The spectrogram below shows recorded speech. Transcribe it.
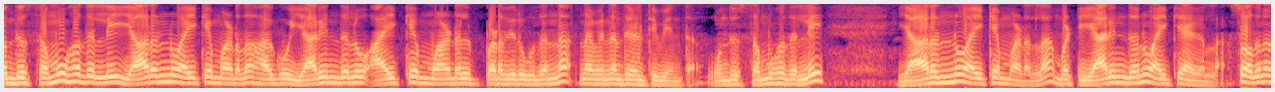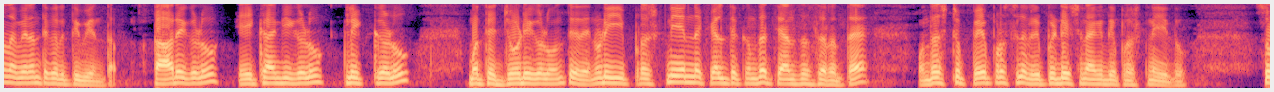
ಒಂದು ಸಮೂಹದಲ್ಲಿ ಯಾರನ್ನು ಆಯ್ಕೆ ಮಾಡದ ಹಾಗೂ ಯಾರಿಂದಲೂ ಆಯ್ಕೆ ಮಾಡಲ್ಪಡದಿರುವುದನ್ನು ನಾವೇನಂತ ಹೇಳ್ತೀವಿ ಅಂತ? ಒಂದು ಸಮೂಹದಲ್ಲಿ ಯಾರನ್ನೂ ಆಯ್ಕೆ ಮಾಡಲ್ಲ ಬಟ್ ಯಾರಿಂದನೂ ಆಯ್ಕೆ ಆಗಲ್ಲ. ಸೊ ಅದನ್ನು ನಾವೇನಂತ ಕರಿತೀವಿ ಅಂತ? ತಾರೆಗಳು, ಏಕಾಂಗಿಗಳು, ಕ್ಲಿಕ್ಗಳು ಮತ್ತು ಜೋಡಿಗಳು ಅಂತ ಇದೆ. ನೋಡಿ, ಈ ಪ್ರಶ್ನೆಯನ್ನು ಕೇಳ್ತಕ್ಕಂಥ ಚಾನ್ಸಸ್ ಇರುತ್ತೆ. ಒಂದಷ್ಟು ಪೇಪರ್ಸಲ್ಲಿ ರಿಪಿಟೇಷನ್ ಆಗಿದೆ ಈ ಪ್ರಶ್ನೆ ಇದು. ಸೊ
